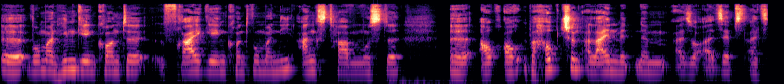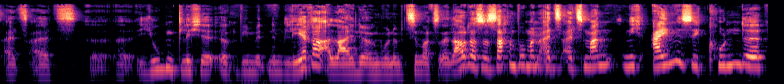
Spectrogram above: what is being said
äh, wo man hingehen konnte, frei gehen konnte, wo man nie Angst haben musste, äh, auch, auch überhaupt schon allein mit einem, also als, selbst als, als, als äh, äh, Jugendliche irgendwie mit einem Lehrer alleine irgendwo in einem Zimmer zu sein. Lauter so Sachen, wo man als, als Mann nicht eine Sekunde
